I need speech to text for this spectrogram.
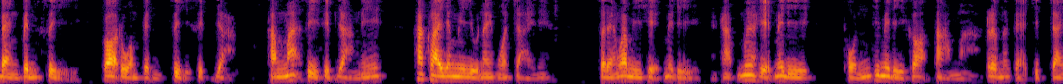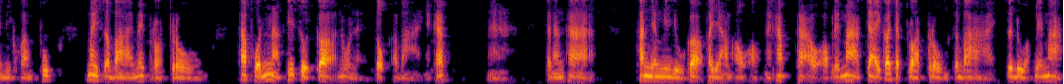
แบ่งเป็นสี่ก็รวมเป็นสี่สิบอย่างธรรมะสี่สิบอย่างนี้ ถ้าใครยังมีอยู่ในหัวใจเนี่ย แสดงว่ามีเหตุไม่ดีนะครับ เมื่อเหตุไม่ดี ผลที่ไม่ดีก็ตามมา เริ่มตั้งแต่จิตใจมีความทุกข์ไม่สบายไม่ปลอดโปร่งถ้าผลหนักที่สุดก็นู่นแหละตกอบายนะครับอ่าฉะนั้นถ้าท่านยังมีอยู่ก็พยายามเอาออกนะครับ ถ้าเอาออกได้มากใจก็จะปลอดโปร่งสบาย สะดวกได้มาก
